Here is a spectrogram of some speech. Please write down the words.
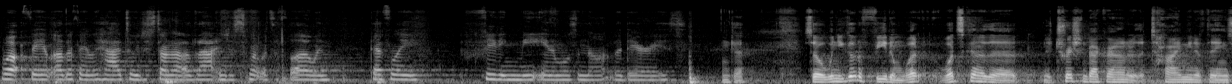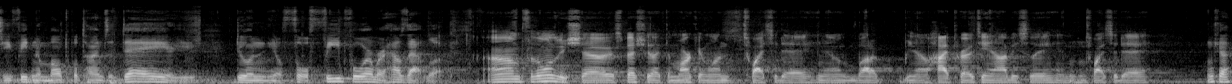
what fam- other family had, so we just started out of that and just went with the flow and definitely feeding meat animals and not the dairies. Okay. So when you go to feed them, what what's kind of the nutrition background or the timing of things? Are you feeding them multiple times a day? Are you doing you know full feed for them, or how's that look? Um, for the ones we show, especially like the market ones, twice a day. You know, a lot of you know high protein, obviously, and twice a day. Okay.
